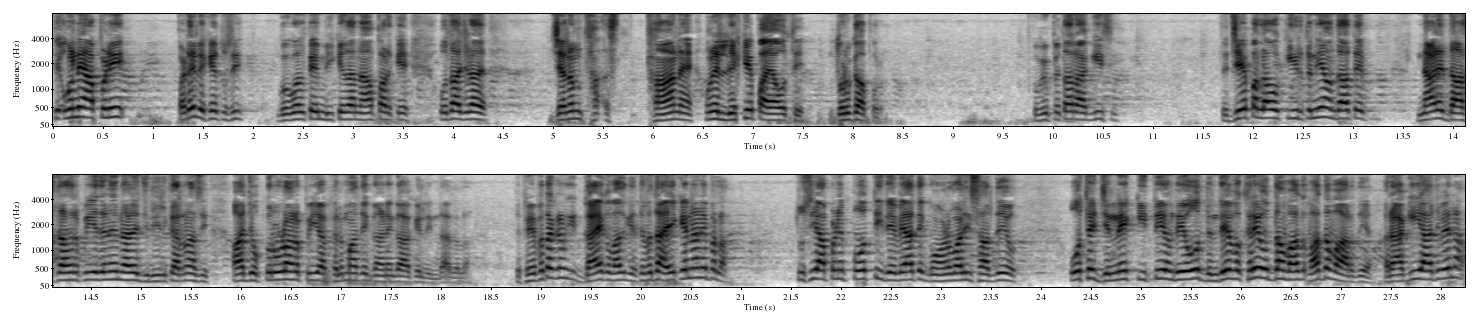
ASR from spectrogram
ਤੇ ਉਹਨੇ ਆਪਣੀ, ਪੜ੍ਹੇ ਲਿਖੇ ਤੁਸੀਂ ਗੂਗਲ ਤੇ ਮੀਕੇ ਦਾ ਨਾਮ ਭਰ ਕੇ, ਉਹਦਾ ਜਿਹੜਾ ਜਨਮ ਥਾ- ਸਥਾਨ ਹੈ, ਉਹਨੇ ਲਿਖ ਕੇ ਪਾਇਆ ਉੱਥੇ, ਦੁਰਗਾਪੁਰ। ਕਿਉਂਕਿ ਪਿਤਾ ਰਾਗੀ ਸੀ। ਤੇ ਜੇ ਭਲਾ ਉਹ ਕੀਰਤਨੀਆ ਹੁੰਦਾ ਤੇ ਨਾਲੇ 10-10 ਰੁਪਏ ਦੇਣੇ, ਨਾਲੇ ਜਲੀਲ ਕਰਨਾ ਸੀ। ਅੱਜ ਉਹ ਕਰੋੜਾਂ ਰੁਪਈਆ ਫਿਲਮਾਂ ਤੇ ਗਾਣੇ ਗਾ ਕੇ ਲੈਂਦਾ ਅਗਲਾ। ਤੇ ਫੇਰ ਪਤਾ ਕਿ ਗਾਇਕ ਵੱਧ ਗਏ। ਤੇ ਵਧਾਏ ਇਹਨਾਂ ਨੇ ਭਲਾ। ਤੁਸੀਂ ਆਪਣੇ ਪੋਤੀ ਦੇ ਵਿਆਹ ਤੇ ਗਾਉਣ ਵਾਲੀ ਸਾਦੇ ਹੋ। ਉੱਥੇ ਜਿੰਨੇ ਕੀਤੇ ਹੁੰਦੇ, ਉਹ ਦਿੰਦੇ ਵੱਖਰੇ ਉਦਾਂ ਵੱਧ ਵੱਧ ਵਾਰਦੇ ਆ। ਰਾਗੀ ਆ ਜਾਵੇ ਨਾ,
